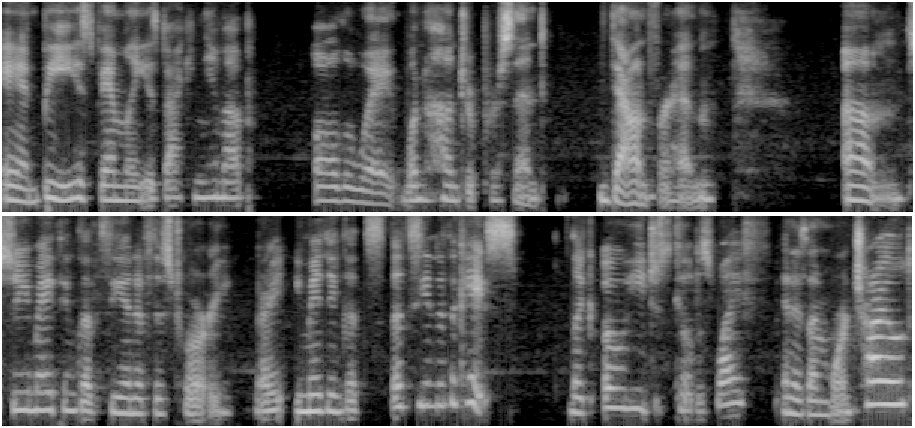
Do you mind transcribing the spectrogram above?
and B, his family is backing him up all the way, 100% down for him. Um, so you may think that's the end of the story, right? You may think that's that's the end of the case. Like, oh, he just killed his wife and his unborn child,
